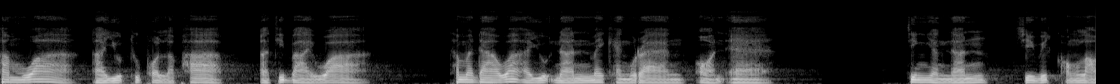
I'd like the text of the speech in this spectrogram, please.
คำว่า อายุทุพพลภาพ อธิบายว่า ธรรมดาว่าอายุนั้นไม่แข็งแรงอ่อนแอ จริงอย่างนั้นชีวิตของเหล่า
